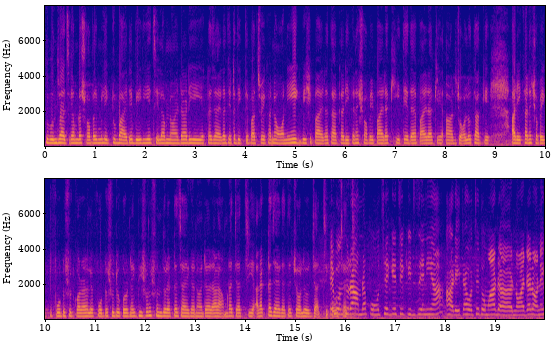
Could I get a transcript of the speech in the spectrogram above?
তো বন্ধুরা আজকে আমরা সবাই মিলে একটু বাইরে বেরিয়েছিলাম নয়ডার এই একটা জায়গা যেটা দেখতে পাচ্ছ এখানে অনেক বেশি পায়রা থাকে আর এখানে সবাই পায়রা খেতে দেয় পায়রাকে আর জলও থাকে। আর এখানে সবাই একটু ফটোশ্যুট করার হলে ফটোশ্যুটও করে নেয়। ভীষণ সুন্দর একটা জায়গা নয়ডার। আর আমরা যাচ্ছি আর একটা জায়গাতে চলো যাচ্ছি বন্ধুরা আমরা পৌঁছে গেছি কিডজেনিয়া আর এটা হচ্ছে তোমার নয়ডার অনেক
